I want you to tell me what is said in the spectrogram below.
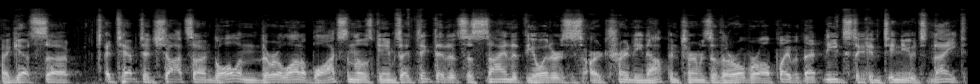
I guess, uh, attempted shots on goal, and there were a lot of blocks in those games. I think that it's a sign that the Oilers are trending up in terms of their overall play, but that needs to continue tonight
